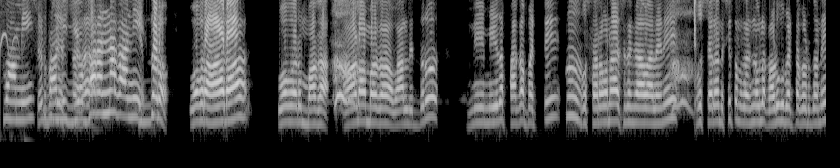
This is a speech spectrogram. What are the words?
స్వామి వాళ్ళు? ఎవరన్నా గాని ఇద్దరు. ఒకరు ఆడ ఒకరు మగ. ఆడ మగ. వాళ్ళిద్దరు నీ మీద పగబట్టి నువ్వు సర్వనాశనం కావాలని నువ్వు చలనచిత్ర రంగంలోకి అడుగు పెట్టకూడదని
